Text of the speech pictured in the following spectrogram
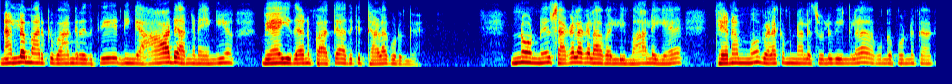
நல்ல மார்க் வாங்குறதுக்கு நீங்கள் ஆடு அங்கனை எங்கேயும் மேயுதான்னு பார்த்து அதுக்கு தலை கொடுங்க. இன்னொன்று சகலகலாவல்லி மாலையை தினமும் விளக்கு முன்னால் சொல்லுவீங்களா உங்கள் பொண்ணுக்காக?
